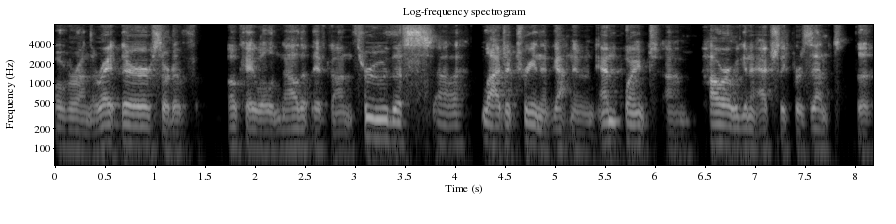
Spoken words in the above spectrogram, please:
over on the right there, sort of, okay, well, now that they've gone through this uh, logic tree and they've gotten to an endpoint, um, how are we going to actually present the,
